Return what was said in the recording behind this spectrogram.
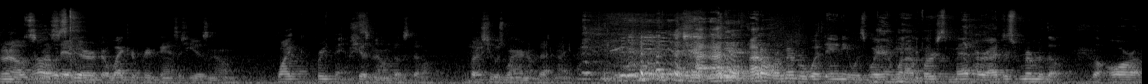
No, no, I was No, gonna that's say good. they're, they're white capri pants that she doesn't own. White capri pants. She doesn't own those though, but she was wearing them that night. I, I don't, I don't remember what Danny was wearing when I first met her. I just remember the, the aura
